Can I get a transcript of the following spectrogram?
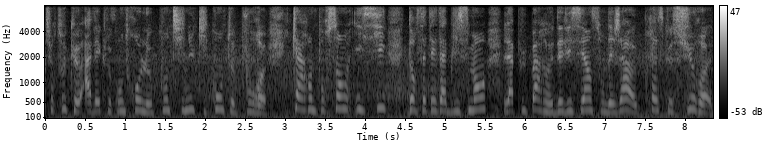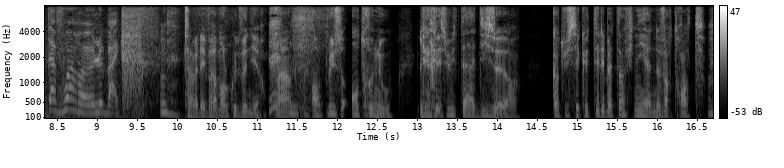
Surtout qu'avec le contrôle continu qui compte pour euh, 40% ici dans cet établissement, la plupart euh, des lycéens sont déjà euh, presque sûrs euh, d'avoir euh, le bac. Ça valait vraiment le coup de venir. hein. En plus, entre nous, les résultats à 10h, quand tu sais que Télématin finit à 9h30.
